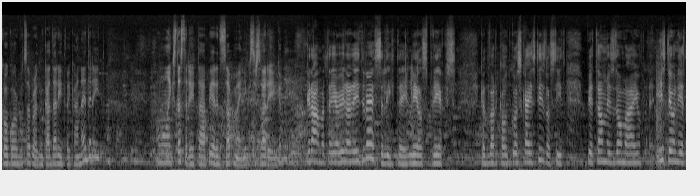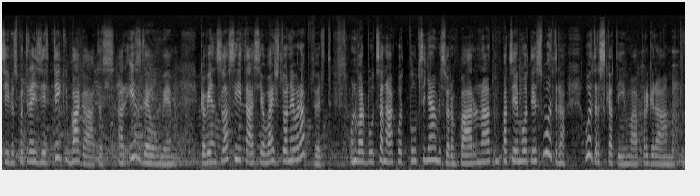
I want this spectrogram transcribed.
kaut ko varbūt saprotam, kā darīt vai kā nedarīt. Un, man liekas, tas arī ir tā pieredzes apmaiņa, kas ir svarīga. Grāmata jau ir arī dvēselītei liels prieks. Kad var kaut ko skaisti izlasīt. Pie tam es domāju, izdevniecības patreiz ir tik bagātas ar izdevumiem, ka viens lasītājs jau vairs to nevar aptvert. Un varbūt sanākot pulciņā, mēs varam pārunāt un paciemoties otrā, otrā skatījumā par grāmatu.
